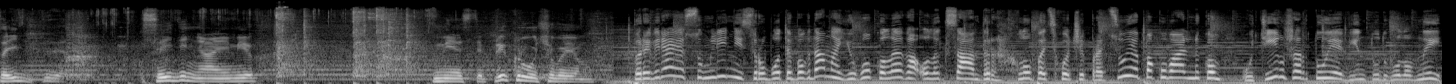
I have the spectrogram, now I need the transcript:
соед- соединяем их вместе, прикручиваем. Перевіряє сумлінність роботи Богдана його колега Олександр. Хлопець, хоч і працює пакувальником, утім жартує він тут головний,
